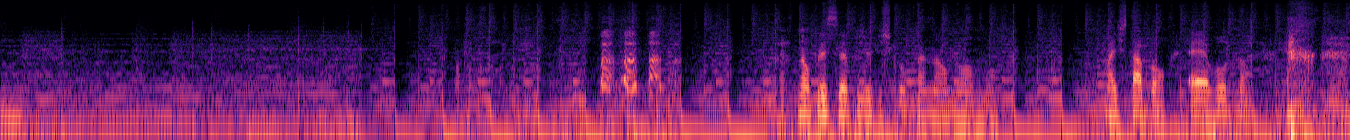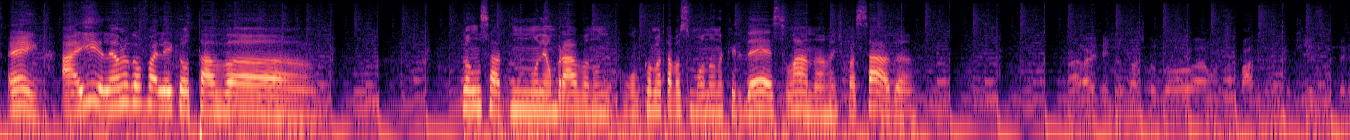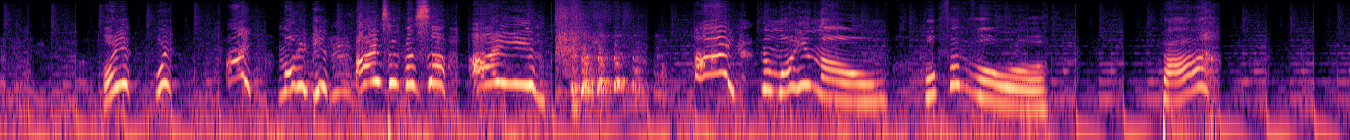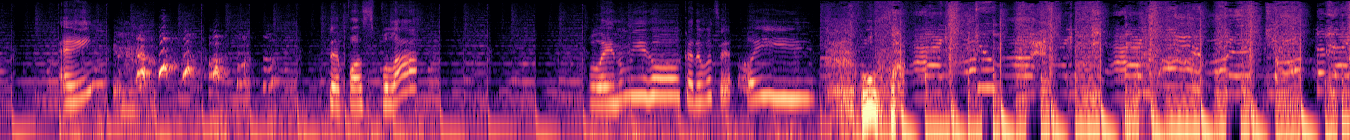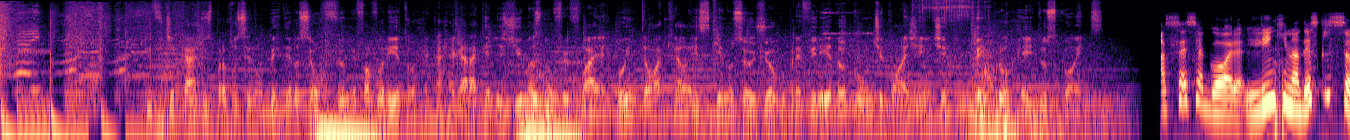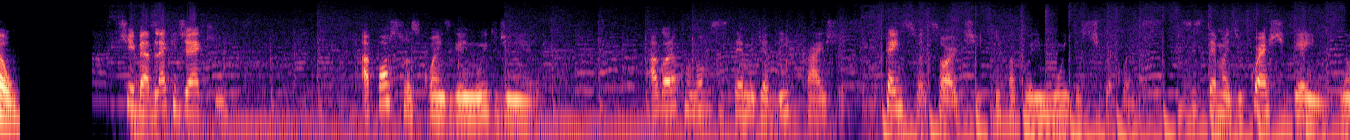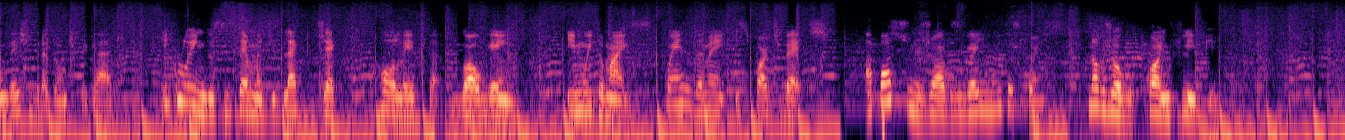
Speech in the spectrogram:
Não precisa pedir desculpa não, meu amor. Mas tá bom. É, voltando. hein? Aí, lembra que eu falei que eu tava. Eu não, sabe, não lembrava não, como eu tava summonando aquele DS lá na hunt passada? Caralho, gente, eu acho que eu tô há uns 4, 5 dias sem pegar nenhum item, cara. Oi! Ui! Ai! Morre! Ai, passaram! Ai! Ai! Não morre não! Por favor! Tá? Hein? Você posso pular? Pulei no mirro, cadê você? Oi! Ufa! Gift cards para você não perder o seu filme favorito, recarregar aqueles dimas no Free Fire ou então aquela skin no seu jogo preferido? Conte com a gente, vem pro Rei dos Coins. Acesse agora, link na descrição. Tibia Blackjack. Após suas coins, ganhe muito dinheiro. Agora com o novo sistema de abrir caixas. Tente sua sorte e fature muitas Tibia Coins. Sistema de Crash Game, não deixe o dragão te pegar. Incluindo o sistema de Blackjack, Roleta, Goal Game e muito mais. Conheça também Sportbet. Aposte nos jogos e ganhe muitas coins. Novo jogo, Coin Flip.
